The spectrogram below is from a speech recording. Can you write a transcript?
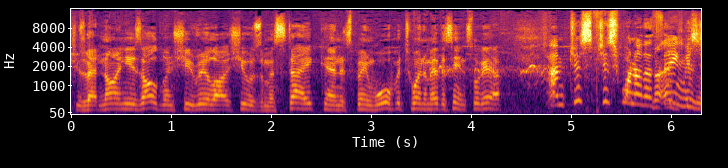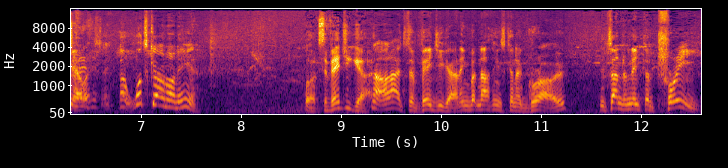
she was about nine years old when she realised she was a mistake, and it's been war between them ever since. Look out. Um, just, just one other No, thing, Mr. me, Alex. Uh, what's going on here? Well, it's a veggie garden. No, no, it's a veggie garden, but nothing's going to grow. It's underneath a tree.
